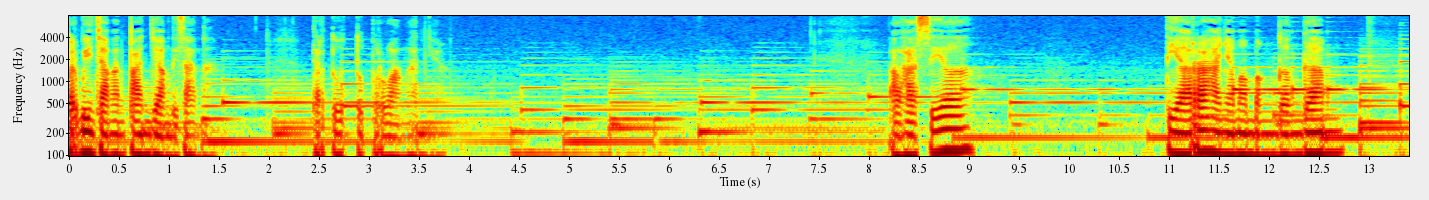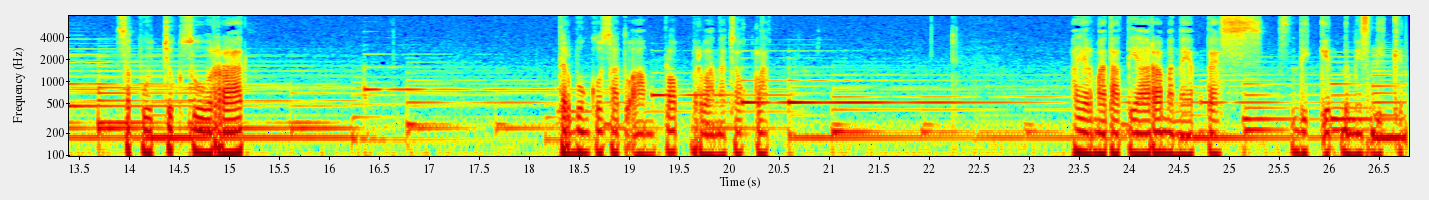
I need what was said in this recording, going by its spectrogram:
Perbincangan panjang di sana, tertutup ruangannya. Alhasil, Tiara hanya memenggenggam sepucuk surat terbungkus satu amplop berwarna coklat. Air mata Tiara menetes sedikit demi sedikit.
